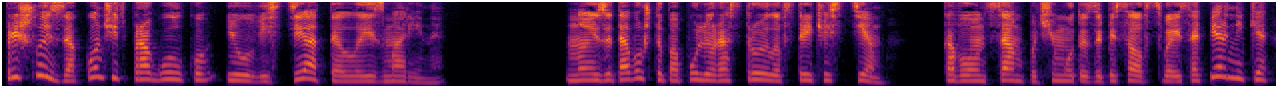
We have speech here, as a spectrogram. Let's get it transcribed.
Пришлось закончить прогулку и увести Отелло из Марины. Но из-за того, что папулю расстроила встреча с тем, кого он сам почему-то записал в свои соперники,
